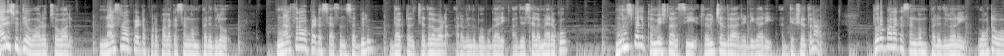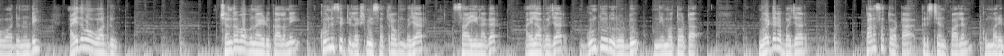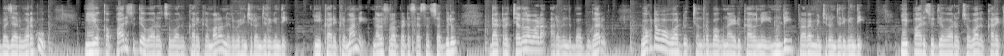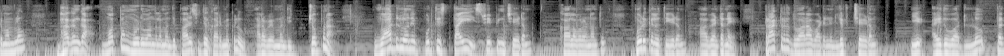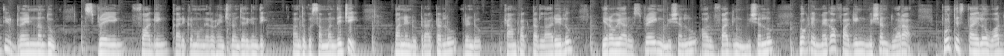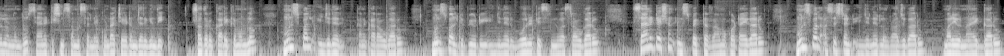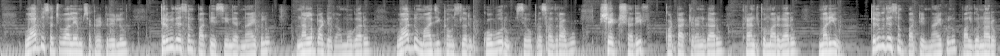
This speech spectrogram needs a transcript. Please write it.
పారిశుద్ధ్య వారోత్సవాలు నరసరావుపేట పురపాలక సంఘం పరిధిలో నరసరావుపేట శాసనసభ్యులు డాక్టర్ చెదలవాడ అరవింద్ బాబు గారి ఆదేశాల మేరకు మున్సిపల్ కమిషనర్ సి రవిచంద్రారెడ్డి గారి అధ్యక్షతన పురపాలక సంఘం పరిధిలోని ఒకటవ వార్డు నుండి ఐదవ వార్డు చంద్రబాబు నాయుడు కాలనీ కూనిశెట్టి లక్ష్మీ సత్రం బజార్ సాయినగర్ ఐలా బజార్ గుంటూరు రోడ్డు నిమ్మతోట వడ్డెర బజార్ పనసతోట క్రిస్టియన్ పాలెం కుమ్మరి బజార్ వరకు ఈ యొక్క పారిశుద్ధ్య వారోత్సవాలు కార్యక్రమాలు నిర్వహించడం జరిగింది. ఈ కార్యక్రమాన్ని నరసరావుపేట శాసనసభ్యులు డాక్టర్ చదలవాడ అరవింద్ బాబు గారు ఒకటవ వార్డు చంద్రబాబు నాయుడు కాలనీ నుండి ప్రారంభించడం జరిగింది. ఈ పారిశుద్ధ్య వారోత్సవాలు కార్యక్రమంలో భాగంగా మొత్తం మూడు వందల మంది పారిశుద్ధ్య కార్మికులు అరవై మంది చొప్పున వార్డులోని పూర్తి స్థాయి స్వీపింగ్ చేయడం కాలువల నందు పూడికలు తీయడం ఆ వెంటనే ట్రాక్టర్ ద్వారా వాటిని లిఫ్ట్ చేయడం ఈ ఐదు వార్డుల్లో ప్రతి డ్రైన్ నందు స్ప్రేయింగ్ ఫాగింగ్ కార్యక్రమం నిర్వహించడం జరిగింది. అందుకు సంబంధించి పన్నెండు ట్రాక్టర్లు రెండు కాంపాక్టర్ లారీలు ఇరవై ఆరు స్ప్రేయింగ్ మిషన్లు ఆరు ఫాగింగ్ మిషన్లు ఒకటి మెగా ఫాగింగ్ మిషన్ ద్వారా పూర్తి స్థాయిలో వార్డుల నందు శానిటేషన్ సమస్య లేకుండా చేయడం జరిగింది. సదరు కార్యక్రమంలో మున్సిపల్ ఇంజనీర్ కనకారావు గారు municipal deputy engineer Oliti Srinivasarao గారు శానిటేషన్ ఇన్స్పెక్టర్ రామకోటయ్య గారు మున్సిపల్ అసిస్టెంట్ ఇంజనీర్లు రాజు గారు మరియు నాయక్ గారు వార్డు సచివాలయం సెక్రటరీలు తెలుగుదేశం పార్టీ సీనియర్ నాయకులు నల్లపాటి రాము గారు వార్డు మాజీ కౌన్సిలర్ కొవ్వూరు శివప్రసాదరావు షేక్ షరీఫ్ కొట్టా కిరణ్ గారు క్రాంతి కుమార్ గారు మరియు తెలుగుదేశం పార్టీ నాయకులు పాల్గొన్నారు.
